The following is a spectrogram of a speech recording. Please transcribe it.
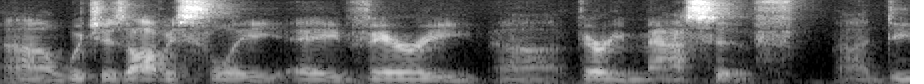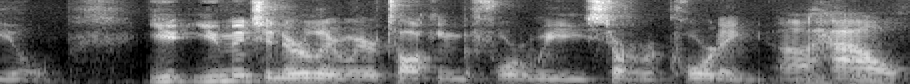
uh, which is obviously a very, uh, very massive uh, deal. You, you mentioned earlier when we were talking before we started recording uh, how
